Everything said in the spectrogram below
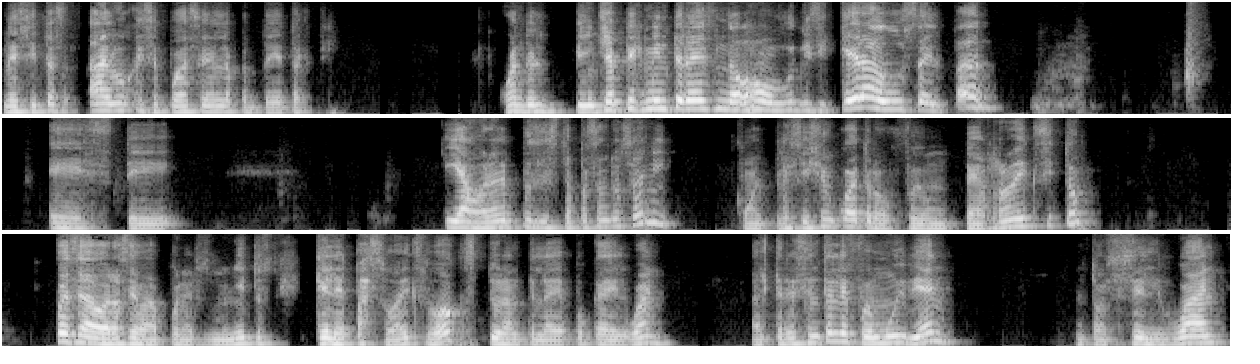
Necesitas algo que se pueda hacer en la pantalla táctil. Cuando el pinche Pikmin 3 no, ni siquiera usa el pad. Este. Y ahora pues le está pasando a Sony. Como el PlayStation 4 fue un perro éxito, pues ahora se va a poner sus muñitos. ¿Qué le pasó a Xbox durante la época del One? Al 360 le fue muy bien. Entonces el One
